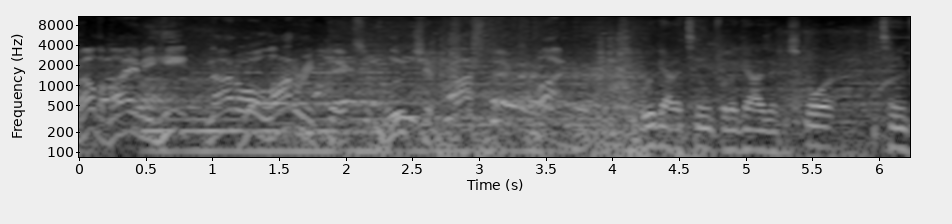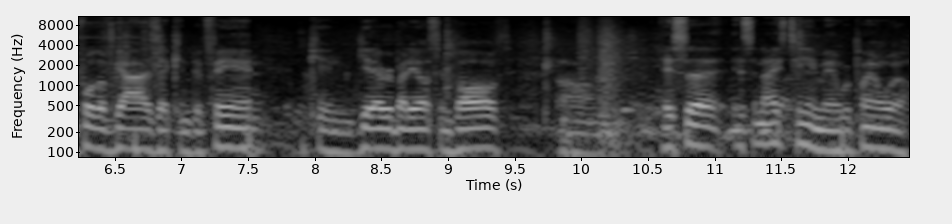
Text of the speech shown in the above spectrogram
well, the Miami Heat, not all lottery picks or blue chip prospects, but we got a team full of guys that can score, a team full of guys that can defend, can get everybody else involved. Um, it's a it's a nice team, man. We're playing well.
